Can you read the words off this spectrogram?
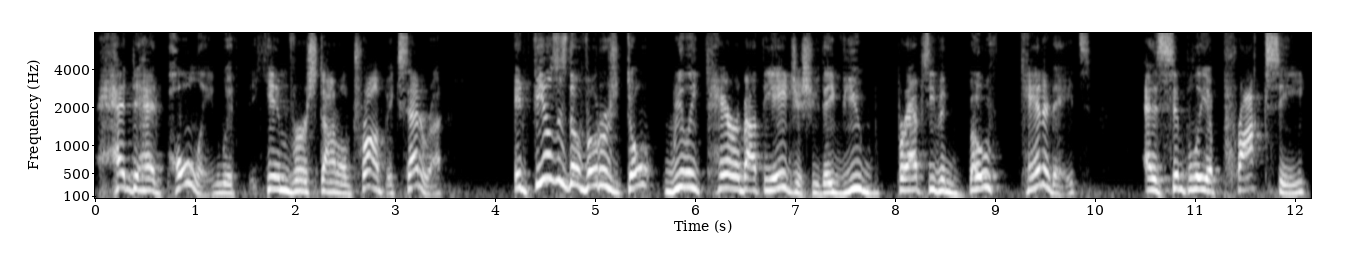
head to head polling with him versus Donald Trump, et cetera, it feels as though voters don't really care about the age issue. They view perhaps even both candidates as simply a proxy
